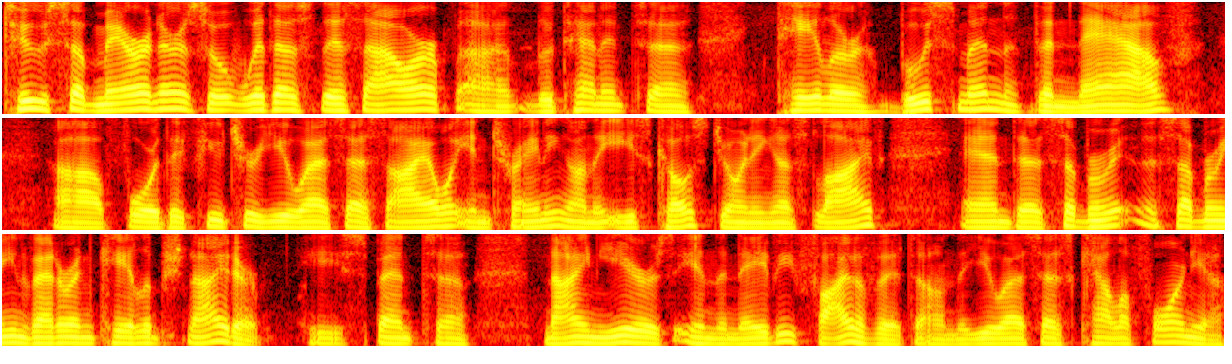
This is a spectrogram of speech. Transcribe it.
Two submariners with us this hour uh, Lieutenant uh, Taylor Busman, the NAV. Uh, for the future USS Iowa in training on the East Coast, joining us live, and uh, submarine, submarine, veteran Caleb Schneider. He spent uh, nine years in the Navy, five of it on the USS California.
